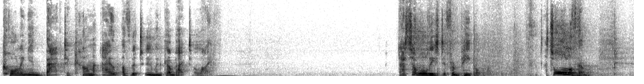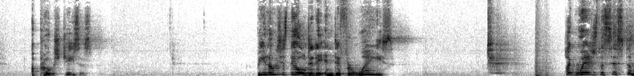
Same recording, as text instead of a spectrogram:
calling him back to come out of the tomb and come back to life. That's how all these different people, that's all of them, approached Jesus. But you notice they all did it in different ways. Like, where's the system?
